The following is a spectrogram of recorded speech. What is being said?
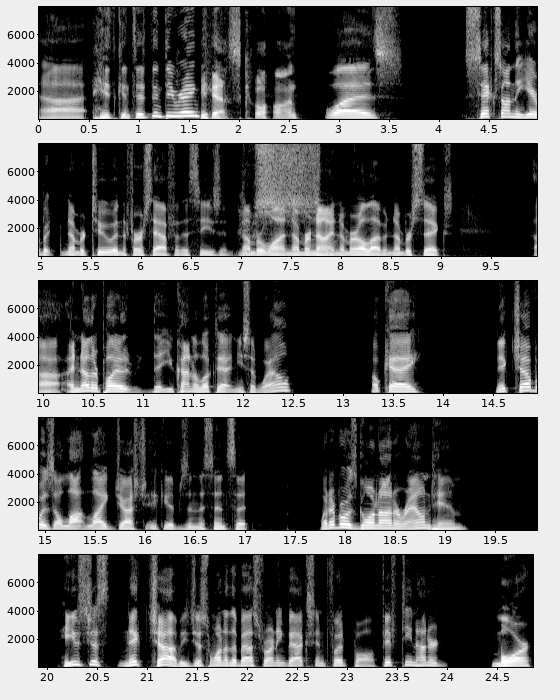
uh, his consistency rank Yes, go on. was six on the year, but number two in the first half of the season. Number one, number nine, number eleven, number six. Uh, another player that you kind of looked at and you said, "Well, okay." Nick Chubb was a lot like Josh Jacobs in the sense that whatever was going on around him, he was just Nick Chubb. He's just one of the best running backs in football. Fifteen hundred more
